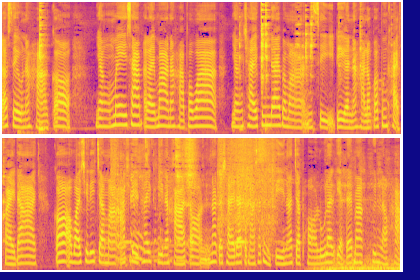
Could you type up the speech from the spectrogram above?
ลาเซลล์นะคะ ก็ยังไม่ทราบอะไรมากนะคะ เพราะว่ายังใช้เพิ่งได้ประมาณ 4 เดือนนะคะ แล้วก็เพิ่งขายไฟได้ ก็เอาไว้เชอรี่จะมาอัปเดตให้ทีนะคะ ตอนน่าจะใช้ได้ประมาณสักถึงปี น่าจะพอรู้รายละเอียดได้มากขึ้นแล้วค่ะ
